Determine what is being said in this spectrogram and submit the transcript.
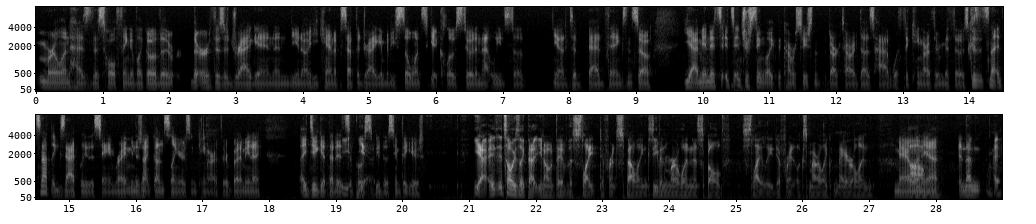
Merlin has this whole thing of like, oh, the the Earth is a dragon, and you know he can't upset the dragon, but he still wants to get close to it, and that leads to you know to bad things. And so, yeah, I mean, it's it's interesting like the conversation that the Dark Tower does have with the King Arthur mythos because it's not it's not exactly the same, right? I mean, there's not gunslingers in King Arthur, but I mean, I I do get that it's supposed yeah. to be those same figures. Yeah, it, it's always like that. You know, they have the slight different spelling because even Merlin is spelled slightly different. It looks more like Maerlyn. Maerlyn, um, yeah and then I,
